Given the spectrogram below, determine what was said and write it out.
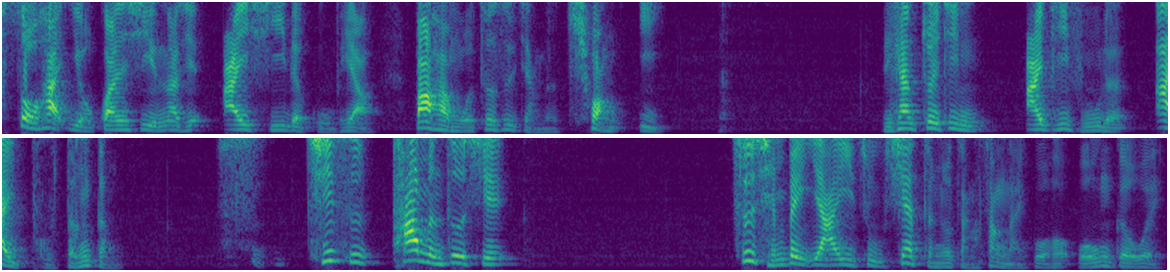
受害有关系的那些 IC 的股票，包含我这次讲的创意。你看最近 I P 服务的爱普等等，是其实他们这些之前被压抑住，现在整个涨上来过后，我问各位，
